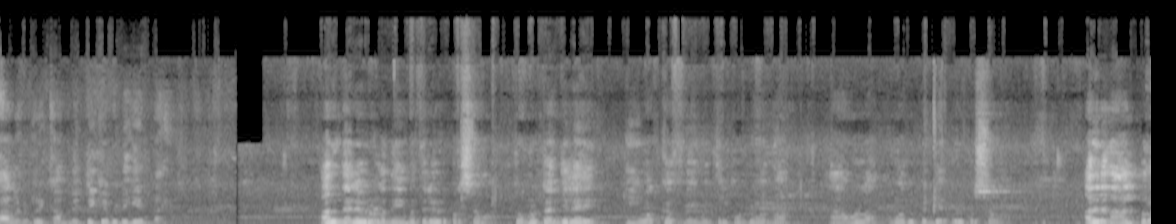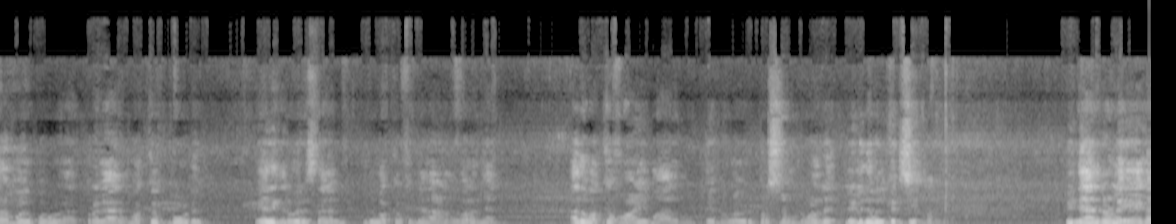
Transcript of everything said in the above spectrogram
പാർലമെന്ററി കമ്മിറ്റിക്ക് വിടുകയുണ്ടായി. അത് നിലവിലുള്ള നിയമത്തിലെ ഒരു പ്രശ്നമാണ്. തൊണ്ണൂറ്റഞ്ചിലെ ഈ വക്കഫ് നിയമത്തിൽ കൊണ്ടുവന്ന ആ ഉള്ള വകുപ്പിന്റെ ഒരു പ്രശ്നമാണ്. അതിലെ നാൽപ്പതാം വകുപ്പ് പ്രകാരം വക്കഫ് ബോർഡ് ഏതെങ്കിലും ഒരു സ്ഥലം ഇത് വക്കഫിന്റെതാണെന്ന് പറഞ്ഞാൽ അത് വക്കഫായി മാറുന്നു എന്നുള്ള ഒരു പ്രശ്നമുണ്ട്. വളരെ ലളിതവൽക്കരിച്ച് ഞാൻ പറയും. പിന്നെ അതിനുള്ള ഏക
